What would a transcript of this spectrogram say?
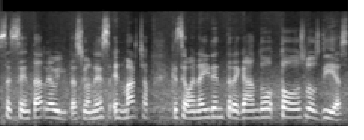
560 rehabilitaciones en marcha que se van a ir entregando todos los días.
